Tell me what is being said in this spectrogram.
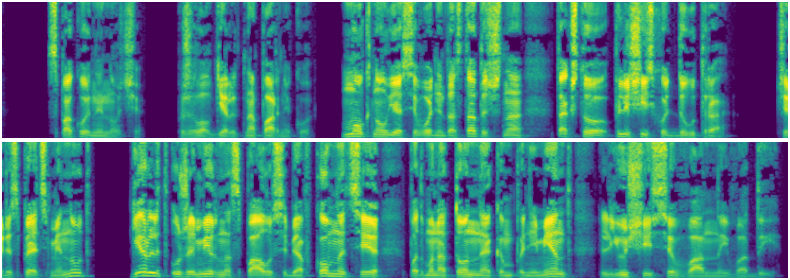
Спокойной ночи, пожелал Геральт напарнику. Мокнул я сегодня достаточно, так что плещись хоть до утра. Через пять минут Герлит уже мирно спал у себя в комнате под монотонный аккомпанемент льющейся в ванной воды.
